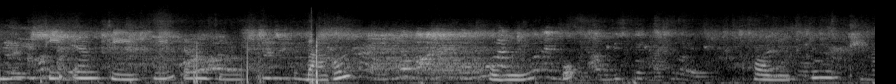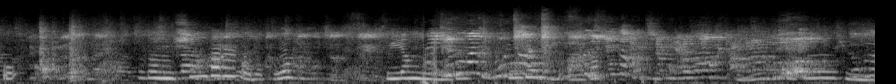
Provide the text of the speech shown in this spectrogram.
TNT TNT 마검 거부 어? 거부 TNT 어? 일단은 신발을 얻었고요 물량동으로 충전 마감 해주십니다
